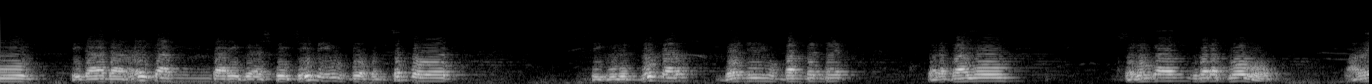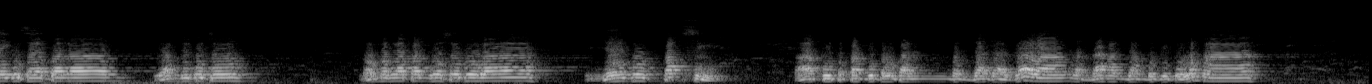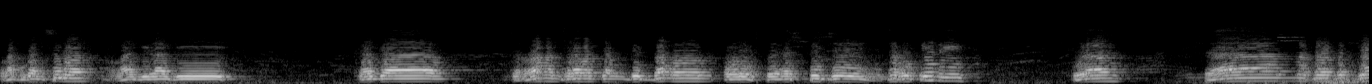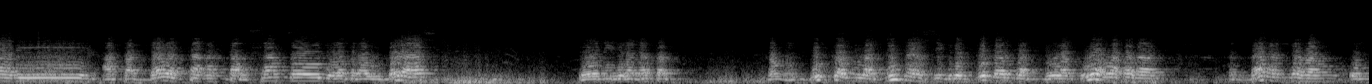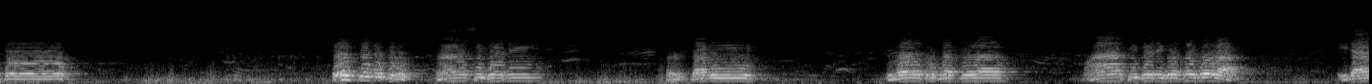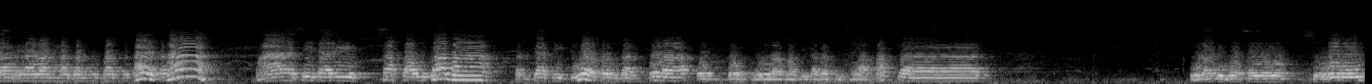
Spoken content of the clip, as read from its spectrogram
tidak ada rekan dari BSPC ini untuk menjemput si kulit bundar Denny umpan pendek pada Bayu Serungkan kepada Bowo. Tarik ke sayap yang dituju nomor 8 Gose bola yaitu Taksi. Tapi tetap diperlukan menjaga gawang, tendangan yang begitu lemah. Lakukan sudah lagi-lagi gagal serangan-serangan yang dibangun oleh PSPJ Jeruk ini bola dan apa terjadi? Apa daya tangan tak sampai bola terlalu deras Doni tidak dapat menghentikan lajunya si Green Putar dan bola keluar lapangan tendangan gawang untuk PSPB Jeruk. Masih Beni terjadi dua perubahan bola masih Beni gosok bola di daerah rawan lakukan umpan tengah tengah masih dari Sabta Utama terjadi dua perebutan bola. Untuk bola masih dapat diselamatkan. Bola dikuasai oleh seluruh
